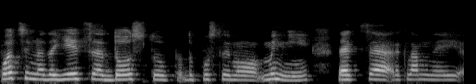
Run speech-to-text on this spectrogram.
Потім надається доступ, допустимо, мені, так як це рекламний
